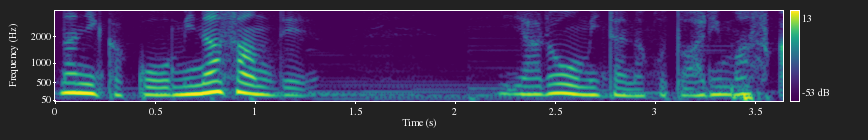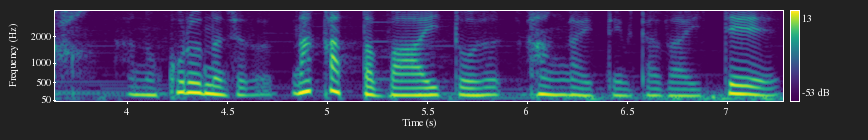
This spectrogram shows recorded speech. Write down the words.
何かこう皆さんでやろうみたいなことありますか？あのコロナじゃなかった場合と考えていただいて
